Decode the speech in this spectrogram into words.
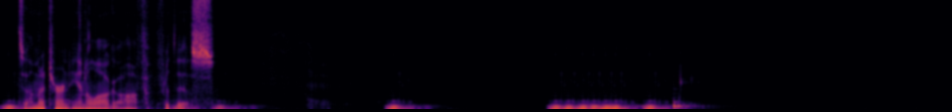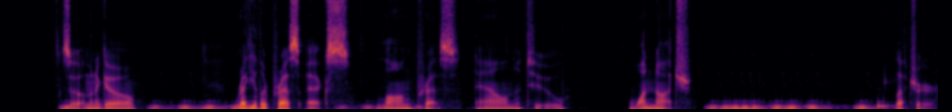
So I'm going to turn analog off for this. So I'm going to go regular press X, long press down to one notch, left trigger.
